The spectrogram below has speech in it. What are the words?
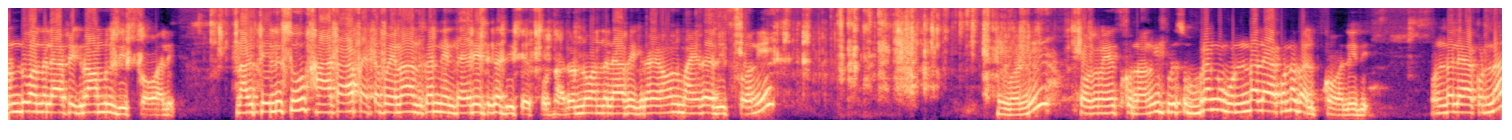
రెండు వందల యాభై గ్రాములు తీసుకోవాలి. నాకు తెలుసు కాటా పెట్టపోయినా అందుకని నేను డైరెక్ట్గా తీసేసుకుంటున్నా. రెండు వందల యాభై గ్రాములు మైదా తీసుకొని ఇవ్వండి పొగ వేసుకున్నాను. ఇప్పుడు శుభ్రంగా ఉండ లేకుండా కలుపుకోవాలి ఇది. ఉండ లేకుండా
